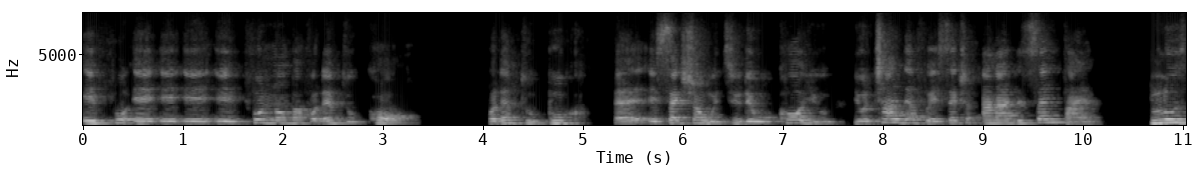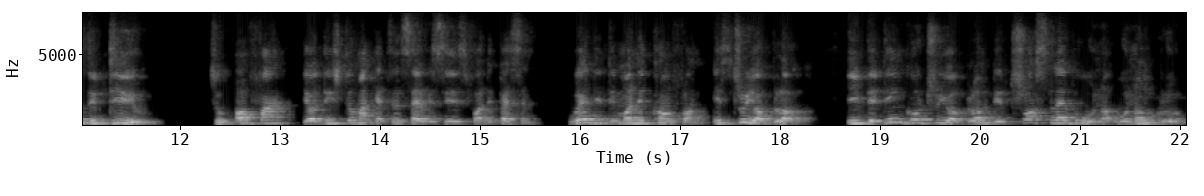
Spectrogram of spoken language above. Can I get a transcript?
a, a, a, a, phone number for them to call for them to book uh, a section with you. They will call you you'll charge them for a section and at the same time close the deal to offer your digital marketing services for the person where did the money come from? It's through your blog. If they didn't go through your blog, the trust level will not will not grow.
